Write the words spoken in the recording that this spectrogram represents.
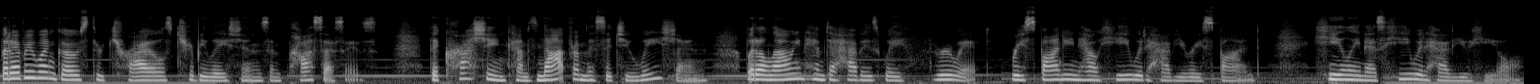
but everyone goes through trials, tribulations, and processes. The crushing comes not from the situation, but allowing Him to have His way through it, responding how He would have you respond, healing as He would have you heal.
